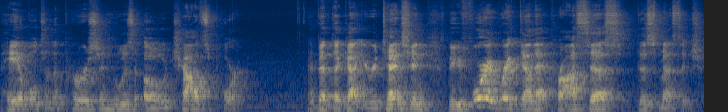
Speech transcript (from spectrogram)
payable to the person who is owed child support. I bet that got your attention. But before I break down that process, this message.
